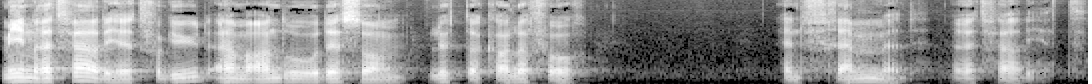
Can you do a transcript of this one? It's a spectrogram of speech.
Min rettferdighet for Gud er med andre ord det som Luther kaller for en fremmed rettferdighet.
